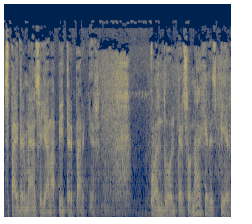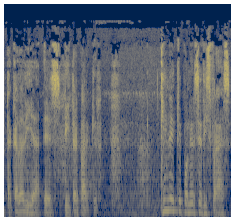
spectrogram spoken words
Spider-Man se llama Peter Parker. Cuando el personaje despierta cada día es Peter Parker. Tiene que ponerse disfraz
